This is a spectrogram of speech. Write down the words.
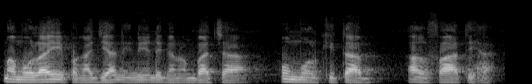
memulai pengajian ini dengan membaca Ummul Kitab Al-Fatihah.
